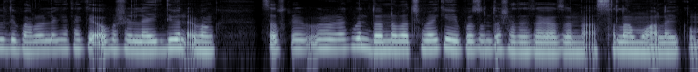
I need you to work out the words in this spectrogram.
যদি ভালো লেগে থাকে অবশ্যই লাইক দিবেন এবং সাবস্ক্রাইব করে রাখবেন। ধন্যবাদ সবাইকে, এই পর্যন্ত সাথে থাকার জন্য। আসসালামু আলাইকুম।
